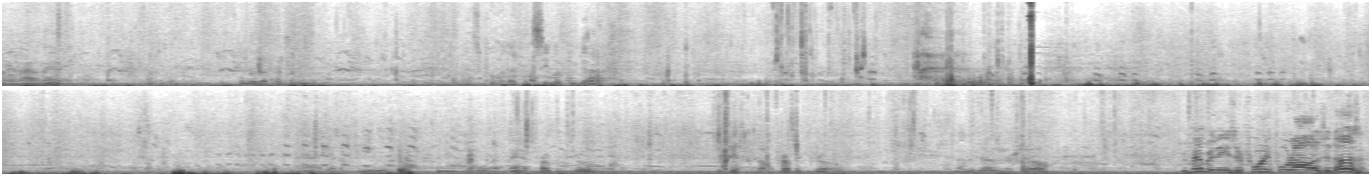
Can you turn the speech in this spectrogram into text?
I don't have any pull it Let's see what we got. perfect throw. Another dozen or so. Remember, these are $24 a dozen.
